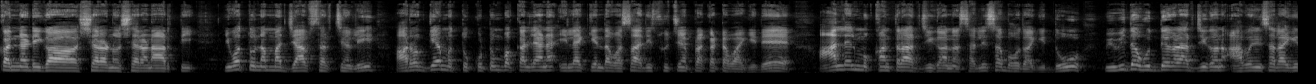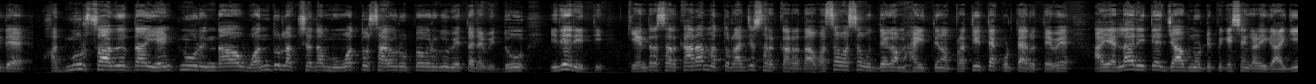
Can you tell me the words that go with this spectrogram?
ಕನ್ನಡಿಗ ಶರಣು ಶರಣಾರ್ಥಿ. ಇವತ್ತು ನಮ್ಮ ಜಾಬ್ ಸರ್ಚ್ನಲ್ಲಿ ಆರೋಗ್ಯ ಮತ್ತು ಕುಟುಂಬ ಕಲ್ಯಾಣ ಇಲಾಖೆಯಿಂದ ಹೊಸ ಅಧಿಸೂಚನೆ ಪ್ರಕಟವಾಗಿದೆ. ಆನ್ಲೈನ್ ಮುಖಾಂತರ ಅರ್ಜಿಗಳನ್ನು ಸಲ್ಲಿಸಬಹುದಾಗಿದ್ದು, ವಿವಿಧ ಹುದ್ದೆಗಳ ಅರ್ಜಿಗಳನ್ನು ಆಹ್ವಾನಿಸಲಾಗಿದೆ. ಹದಿಮೂರು ಸಾವಿರದ ಎಂಟುನೂರಿಂದ ಒಂದು ಲಕ್ಷದ ಮೂವತ್ತು ಸಾವಿರ ರೂಪಾಯಿವರೆಗೂ ವೇತನವಿದ್ದು, ಇದೇ ರೀತಿ ಕೇಂದ್ರ ಸರ್ಕಾರ ಮತ್ತು ರಾಜ್ಯ ಸರ್ಕಾರದ ಹೊಸ ಹೊಸ ಉದ್ಯೋಗ ಮಾಹಿತಿಯನ್ನು ಪ್ರತಿನಿತ್ಯ ಕೊಡ್ತಾ ಇರುತ್ತೇವೆ. ಆ ಎಲ್ಲ ರೀತಿಯ ಜಾಬ್ ನೋಟಿಫಿಕೇಶನ್ಗಳಿಗಾಗಿ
